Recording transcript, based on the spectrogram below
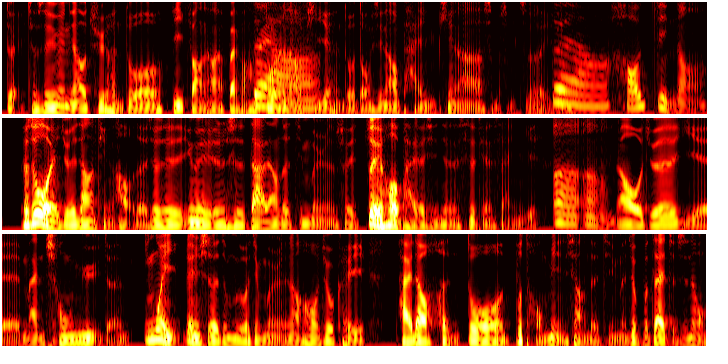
对，就是因为你要去很多地方，然后拜访很多人，然后体验很多东西，然后拍影片啊，什么什么之类的。对啊，好紧哦。可是我也觉得这样挺好的，就是因为认识大量的金门人，所以最后排的行程是四天三夜。嗯嗯。然后我觉得也蛮充裕的，因为认识了这么多金门人，然后就可以拍到很多不同面向的金门，就不再只是那种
